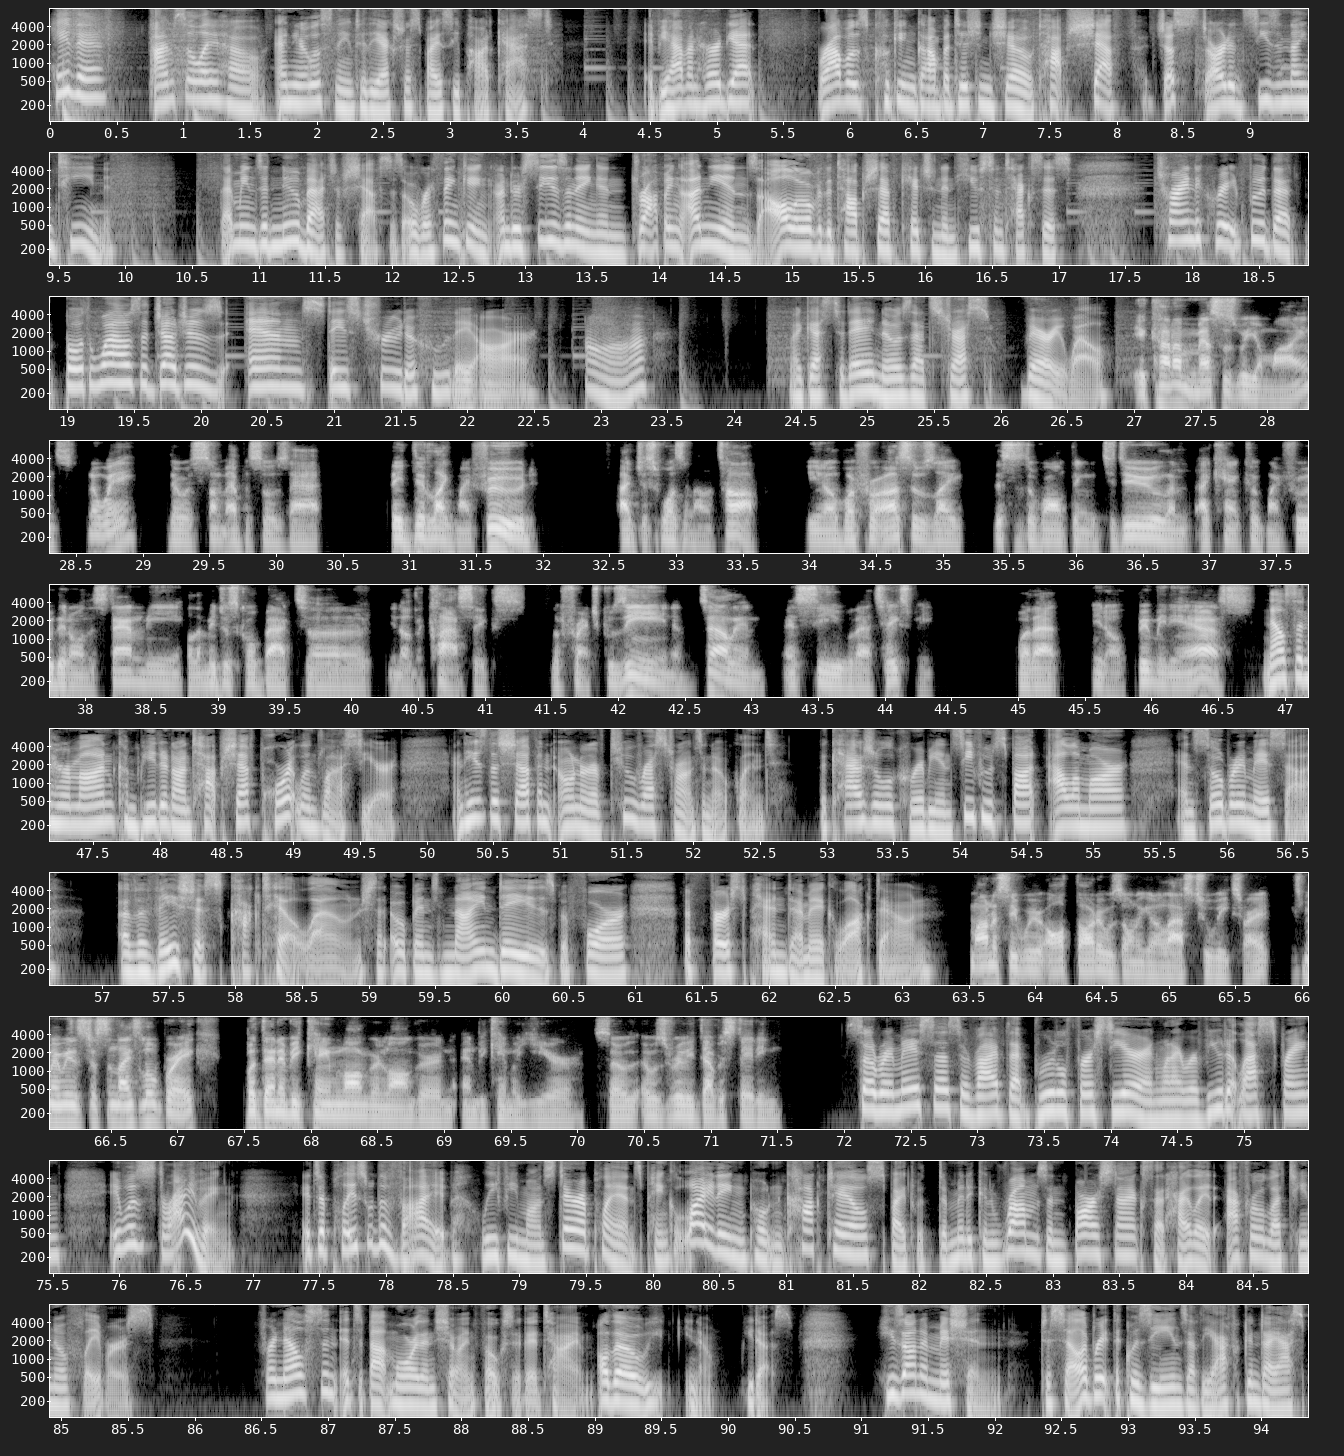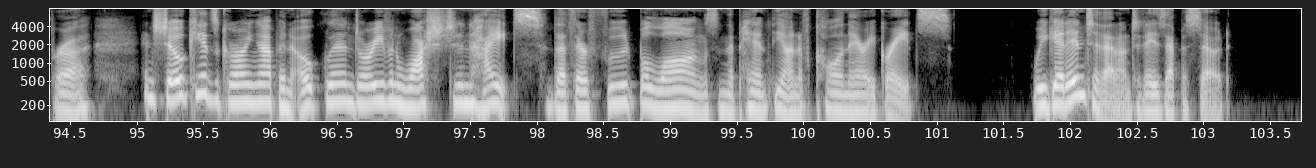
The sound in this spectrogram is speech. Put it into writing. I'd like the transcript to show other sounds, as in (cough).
Hey there, I'm Soleil and you're listening to the Extra Spicy Podcast. If you haven't heard yet, Bravo's cooking competition show, Top Chef, just started season 19. That means a new batch of chefs is overthinking, underseasoning, and dropping onions all over the Top Chef kitchen in Houston, Texas, trying to create food that both wows the judges and stays true to who they are. Aww. My guest today knows that stress very well. It kind of messes with your minds in a way there was some episodes that they did like my food. I just wasn't on top, you know, but for us, it was like, this is the wrong thing to do. And I can't cook my food. They don't understand me. Let me just go back to, you know, the classics, the French cuisine and Italian and see where that takes me. Well, that, you know, bit me in the ass. Nelson German competed on Top Chef Portland last year, and he's the chef and owner of two restaurants in Oakland the casual Caribbean seafood spot Alamar and Sobre Mesa, a vivacious cocktail lounge that opened nine days before the first pandemic lockdown. Honestly, we all thought it was only going to last two weeks, right? Maybe it's just a nice little break, but then it became longer and longer and, and became a year. So it was really devastating. Sobre Mesa survived that brutal first year, and when I reviewed it last spring, it was thriving. It's a place with a vibe leafy monstera plants, pink lighting, potent cocktails spiked with Dominican rums, and bar snacks that highlight Afro Latino flavors. For Nelson, it's about more than showing folks a good time, although, you know, he does. He's on a mission to celebrate the cuisines of the African diaspora and show kids growing up in Oakland or even Washington Heights that their food belongs in the pantheon of culinary greats. We get into that on today's episode,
